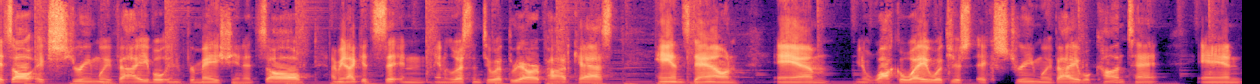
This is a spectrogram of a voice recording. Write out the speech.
It's all extremely valuable information. It's all, I mean, I could sit and, and listen to a three hour podcast hands down and you know walk away with just extremely valuable content and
